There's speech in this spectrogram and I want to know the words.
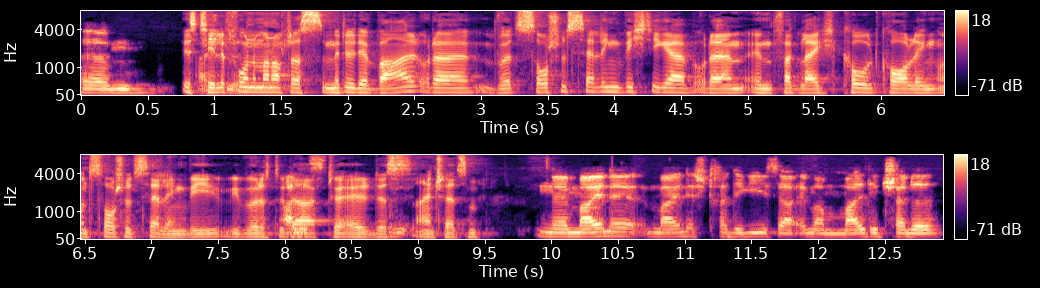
ähm, ist Telefon immer noch das Mittel der Wahl oder wird Social Selling wichtiger oder im, im Vergleich Cold Calling und Social Selling? Wie, wie würdest du Alles, da aktuell das einschätzen? Ne, meine, meine Strategie ist ja immer Multi-Channel,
